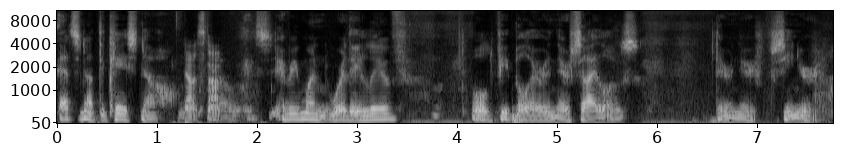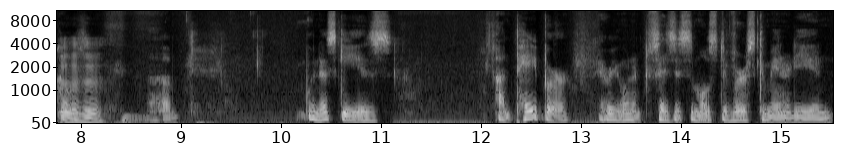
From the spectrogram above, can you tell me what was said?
That's not the case now. No, it's not. No, it's everyone where they live. Old people are in their silos. They're in their senior house. hmm Winooski is, on paper, everyone says it's the most diverse community in,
